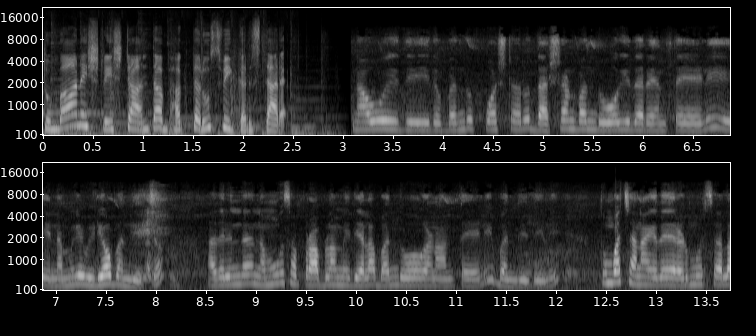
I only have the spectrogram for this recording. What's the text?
ತುಂಬಾನೇ ಶ್ರೇಷ್ಠ ಅಂತ ಭಕ್ತರು ಸ್ವೀಕರಿಸ್ತಾರೆ. ನಾವು ಇದು ಇದು ಬಂದು ಪೋಸ್ಟರು, ದರ್ಶನ್ ಬಂದು ಹೋಗಿದ್ದಾರೆ ಅಂತ ಹೇಳಿ ನಮಗೆ ವಿಡಿಯೋ ಬಂದಿತ್ತು. ಅದರಿಂದ ನಮಗೂ ಸ್ವಲ್ಪ ಪ್ರಾಬ್ಲಮ್ ಇದೆಯಲ್ಲ ಬಂದು ಹೋಗೋಣ ಅಂತ ಹೇಳಿ ಬಂದಿದ್ದೀವಿ. ತುಂಬ ಚೆನ್ನಾಗಿದೆ, ಎರಡು, ಮೂರು ಸಲ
